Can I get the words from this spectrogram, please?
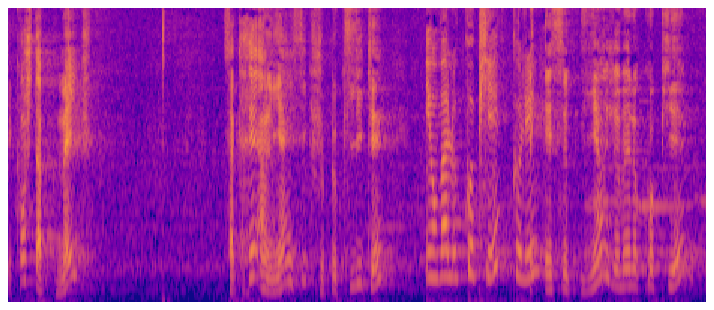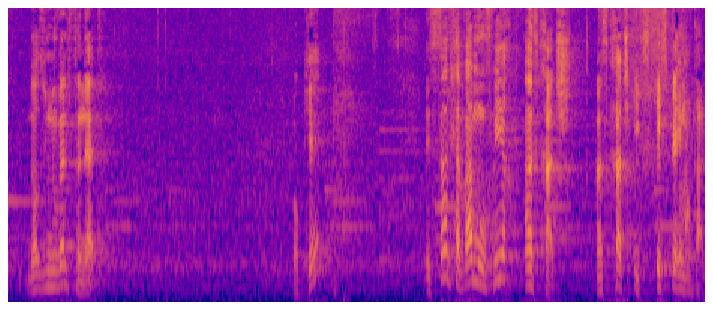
Et quand je tape make, ça crée un lien ici que je peux cliquer. Et on va le copier, coller. Et ce lien, je vais le copier dans une nouvelle fenêtre. OK. Et ça, ça va m'ouvrir un Scratch, un Scratch X expérimental.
